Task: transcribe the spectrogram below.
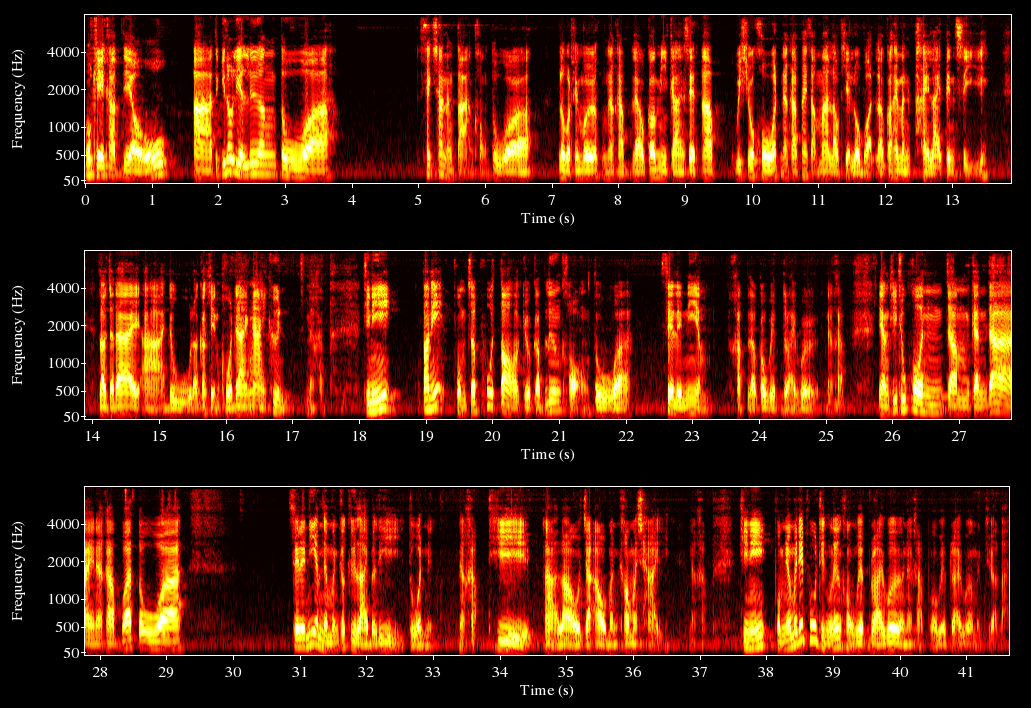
โอเคครับ เดี๋ยว อ่าตะกี้เราเรียนเรื่องตัว section ต่างๆ ของตัว robot framework นะครับ แล้วก็มีการ set up visual code นะครับ ให้สามารถเราเขียนโรบอทแล้วก็ให้มันไฮไลท์เป็นสี เราจะได้อ่าดูแล้วก็เขียนโค้ดได้ง่ายขึ้นนะครับ ทีนี้ตอนนี้ผมจะพูดต่อเกี่ยวกับเรื่องของตัว Selenium ครับแล้วก็ Web Driver นะครับ อย่างที่ทุกคนจำกันได้นะครับว่าตัว Selenium เนี่ยมันก็คือ library ตัวหนึ่งนะครับที่เราจะเอามันเข้ามาใช้นะครับทีนี้ผมยังไม่ได้พูดถึงเรื่องของ Web Driver นะครับว่า Web Driver มันคืออะไร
